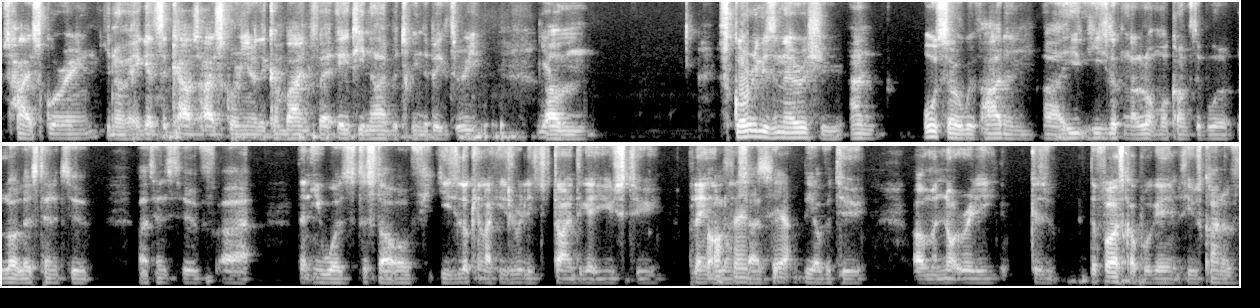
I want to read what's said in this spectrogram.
was high scoring. You know, against the Cavs, high scoring. You know, they combined for 89 between the big three. Yeah. Um, scoring isn't their issue, and also with Harden, uh, he he's looking a lot more comfortable, a lot less tentative, uh, tentative uh, than he was to start off. He's looking like he's really starting to get used to playing The alongside offense, the, the other two, um, and not really because the first couple of games he was kind of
